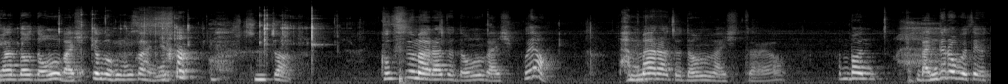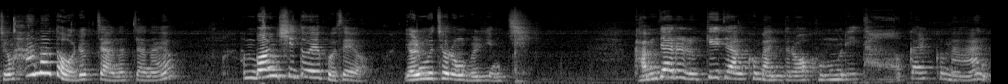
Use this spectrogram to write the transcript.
야, 너 너무 맛있게 먹는 거 아니야? 진짜. 국수 말아도 너무 맛있고요. 밥 말아도 너무 맛있어요. 한번 만들어 보세요. 지금 하나도 어렵지 않았잖아요. 한번 시도해 보세요. 열무초록 물김치. 감자를 으깨지 않고 만들어 국물이 더 깔끔한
